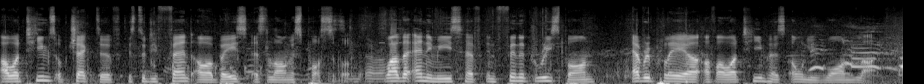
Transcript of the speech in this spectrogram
Our team's objective is to defend our base as long as possible. While the enemies have infinite respawn, every player of our team has only one life.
